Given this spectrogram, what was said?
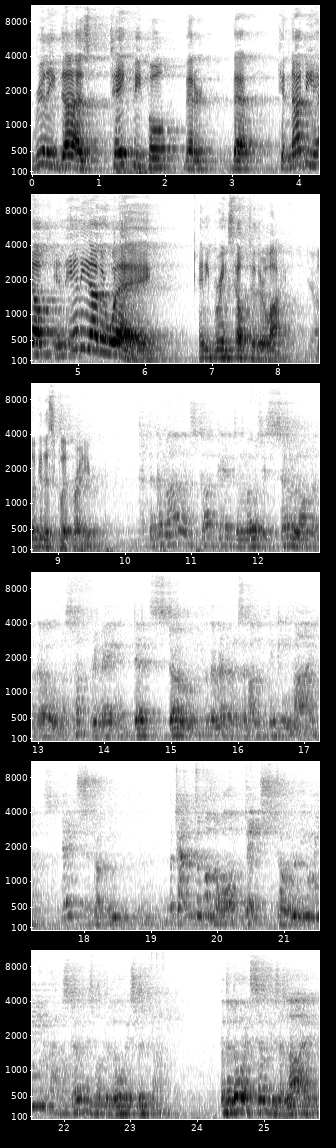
really does take people that are that cannot be helped in any other way, and he brings help to their life. Look at this clip right here. The commandments God gave to Moses so long ago must not remain dead stone for the reverence of unthinking minds. Dead stone? The tablets of the law? Dead stone, you mean? Stone is what the law is written on. But the law itself is alive.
